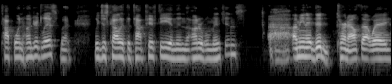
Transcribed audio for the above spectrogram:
top 100 list, but we just call it the top 50 and then the honorable mentions? I mean, it did turn out that way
